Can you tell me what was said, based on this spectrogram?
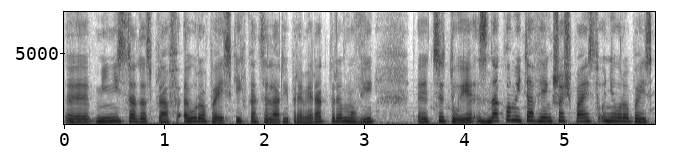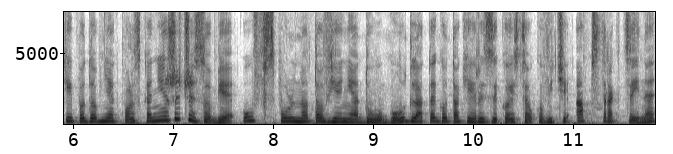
e, ministra do spraw europejskich w kancelarii premiera, który mówi, e, cytuję, znakomita większość państw Unii Europejskiej, podobnie jak Polska, nie życzy sobie uwspólnotowienia długu, dlatego takie ryzyko jest całkowicie abstrakcyjne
